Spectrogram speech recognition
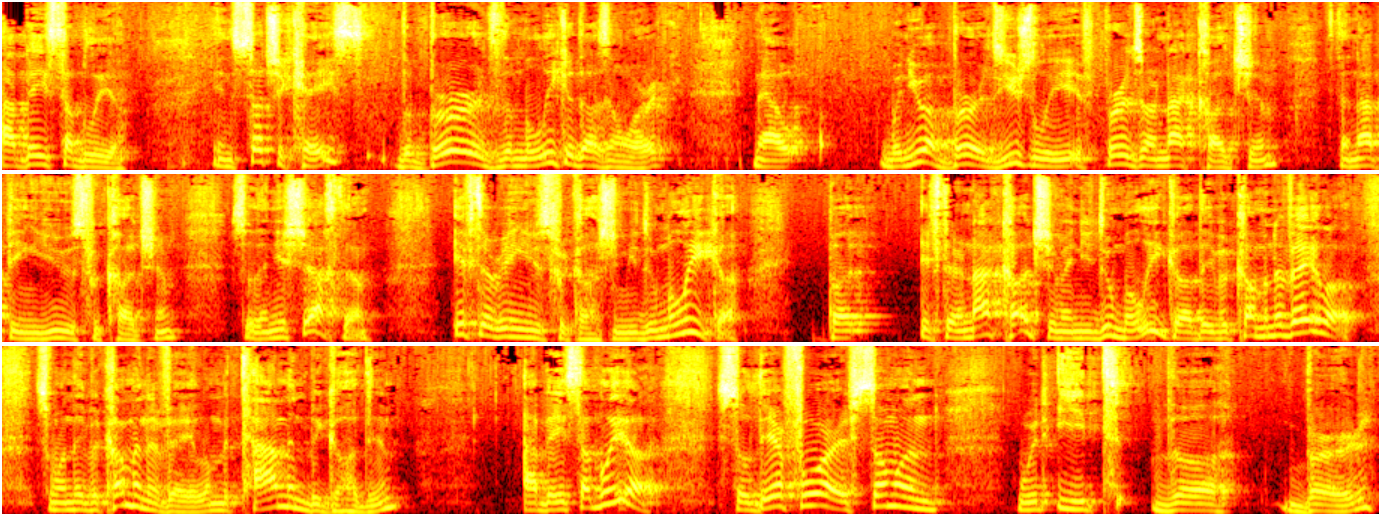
abe sabliya. In such a case, the birds, the malika doesn't work. Now, when you have birds, usually if birds are not kachim, if they're not being used for kachim, so then you shech them. If they're being used for kachim, you do malika. But if they're not kachim and you do malika, they become an avela. So when they become an avela, mitamin begodim, abe sabliya. So therefore, if someone would eat the bird,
